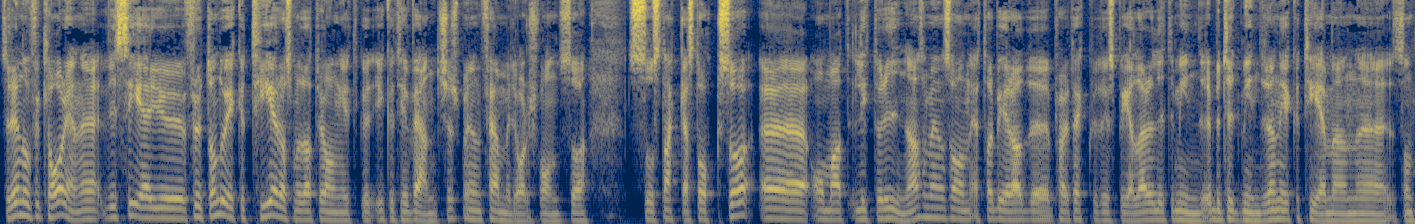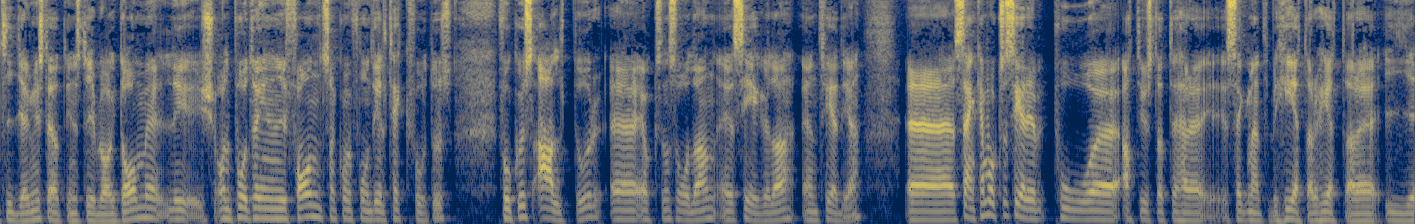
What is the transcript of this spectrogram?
Så det är nog förklaringen. Vi ser ju, förutom då EQT då, som har dragit igång EQT Ventures med en 5 miljardersfond så, så snackas det också eh, om att Litorina som är en sån etablerad private equity-spelare, lite mindre, betydligt mindre än EQT men eh, som tidigare investerat i industribolag, de håller på att ta in en ny fond som kommer få en del techfokus. Fokus Altor eh, är också en sådan, eh, Segula en tredje. Eh, sen kan man också se det på att just att det här segmentet blir hetare och hetare i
